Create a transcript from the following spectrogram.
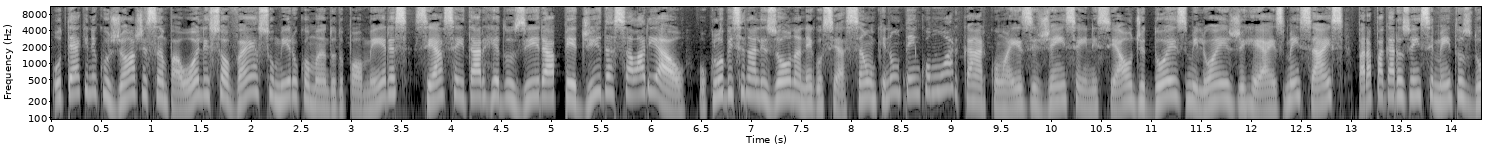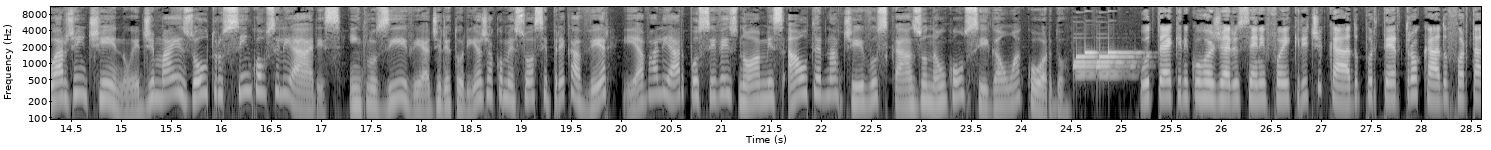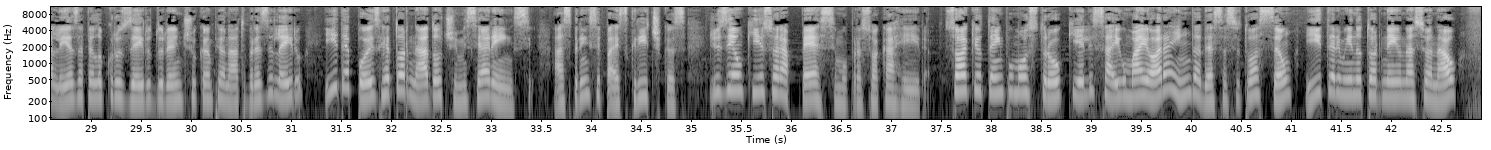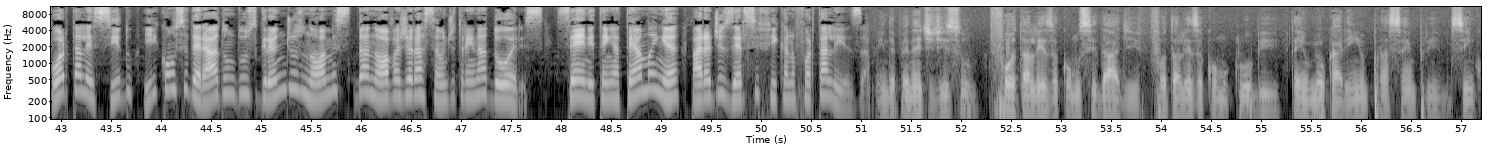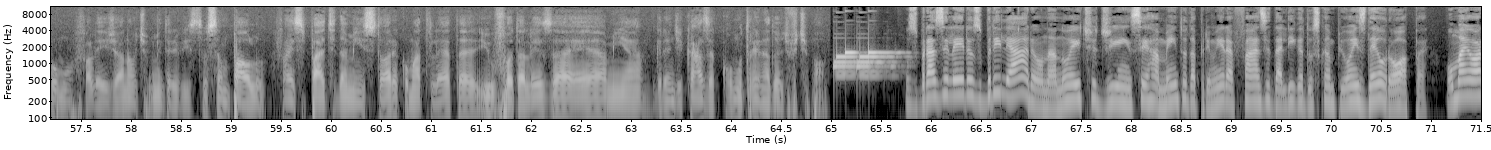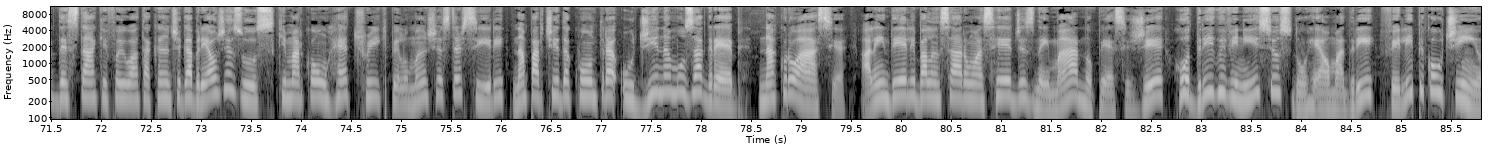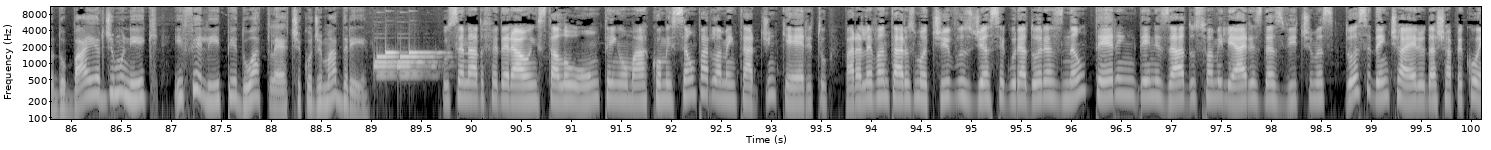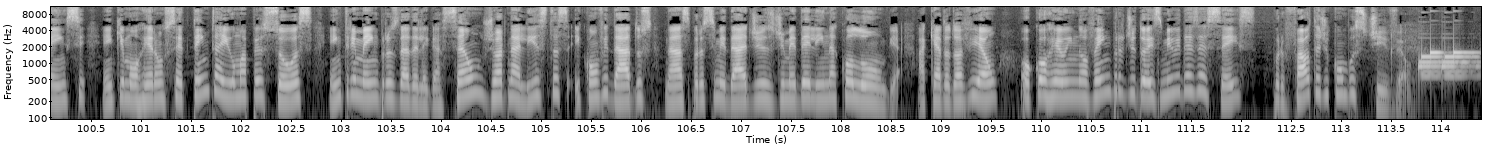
O técnico Jorge Sampaoli só vai assumir o comando do Palmeiras se aceitar reduzir a pedida salarial. O clube sinalizou na negociação que não tem como arcar com a exigência inicial de 2 milhões de reais mensais para pagar os vencimentos do argentino e de mais outros cinco auxiliares. Inclusive, a diretoria já começou a se precaver e avaliar possíveis nomes alternativos caso não consiga um acordo. O técnico Rogério Ceni foi criticado por ter trocado Fortaleza pelo Cruzeiro durante o Campeonato Brasileiro e depois retornado ao time cearense. As principais críticas diziam que isso era péssimo para sua carreira. Só que o tempo mostrou que ele saiu maior ainda dessa situação e termina o torneio nacional fortalecido e considerado um dos grandes nomes da nova geração de treinadores. Ceni tem até amanhã para dizer se fica no Fortaleza. Independente disso, Fortaleza como cidade, Fortaleza como clube, tem o meu carinho para sempre. Assim como falei já na última entrevista, o São Paulo faz parte da minha história como atleta e o Fortaleza é a minha grande casa como treinador de futebol. Os brasileiros brilharam na noite de encerramento da primeira fase da Liga dos Campeões da Europa. O maior destaque foi o atacante Gabriel Jesus, que marcou um hat-trick pelo Manchester City na partida contra o Dinamo Zagreb, na Croácia. Além dele, balançaram as redes Neymar no PSG, Rodrigo e Vinícius do Real Madrid, Felipe Coutinho do Bayern de Munique e Felipe do Atlético de Madrid. O Senado Federal instalou ontem uma comissão parlamentar de inquérito para levantar os motivos de as seguradoras não terem indenizado os familiares das vítimas do acidente aéreo da Chapecoense, em que morreram 71 pessoas, entre membros da delegação, jornalistas e convidados nas proximidades de Medellín, na Colômbia. A queda do avião ocorreu em novembro de 2016 por falta de combustível.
